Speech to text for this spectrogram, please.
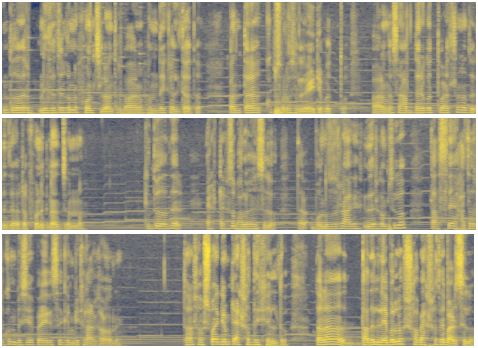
কিন্তু তাদের নিজেদের কোনো ফোন ছিল না, তার বাবার ফোন দিয়ে খেলতে হতো। কারণ তারা খুব ছোটো ছিল এইটে পড়তো। বাবার কাছে আবদার করতে পারছিল না তো নিজের একটা ফোন কেনার জন্য। কিন্তু তাদের একটা কিছু ভালো হয়েছিল। তার বন্ধুত্বটা আগে যেরকম ছিল, তার সে হাজার গুণ বেশি পেরে গেছে গেমটি খেলার কারণে। তারা সবসময় গেমটা একসাথে খেলতো। তারা, তাদের লেভেলও সব একসাথে বাড়ছিল।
